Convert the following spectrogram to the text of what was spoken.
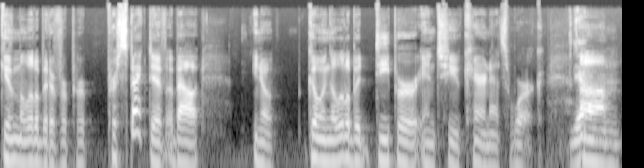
give them a little bit of a per- perspective about, you know, going a little bit deeper into CareNet's work. Yeah. Um,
